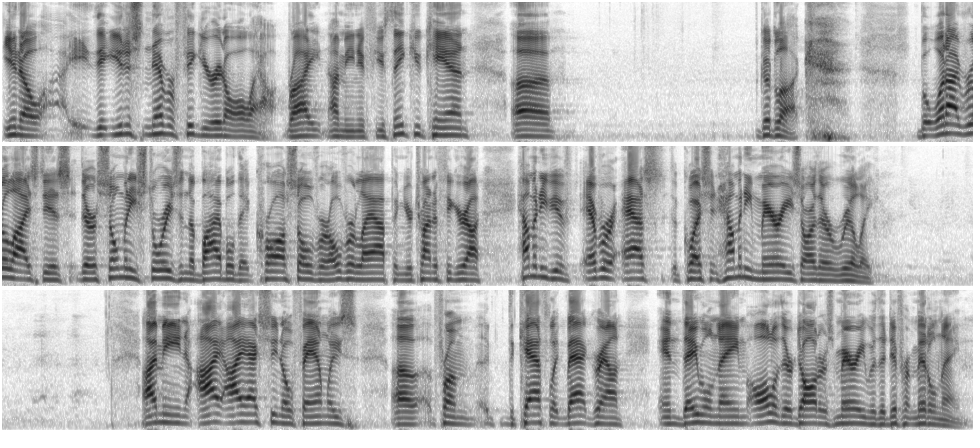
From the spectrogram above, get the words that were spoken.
you know, you just never figure it all out, right? I mean, if you think you can, uh, good luck. But what I realized is there are so many stories in the Bible that cross over, overlap, and you're trying to figure out how many of you have ever asked the question, how many Marys are there really? I mean, I, I actually know families uh, from the Catholic background, and they will name all of their daughters Mary with a different middle name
